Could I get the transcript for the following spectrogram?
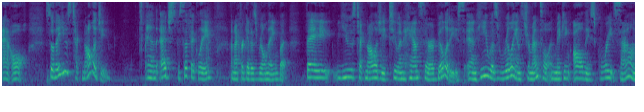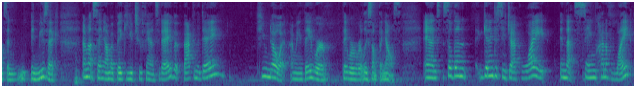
at all. So they use technology, and Edge specifically, and I forget his real name, but they use technology to enhance their abilities. And he was really instrumental in making all these great sounds in, in music. I'm not saying I'm a big U2 fan today, but back in the day, you know it. I mean, they were they were really something else. And so then getting to see Jack White in that same kind of light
